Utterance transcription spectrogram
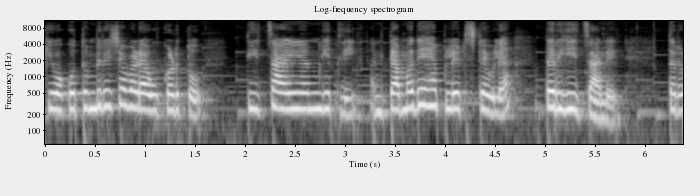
किंवा कोथिंबिरीच्या वड्या उकडतो ती चाळण घेतली आणि त्यामध्ये ह्या प्लेट्स ठेवल्या तरीही चालेल. तर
